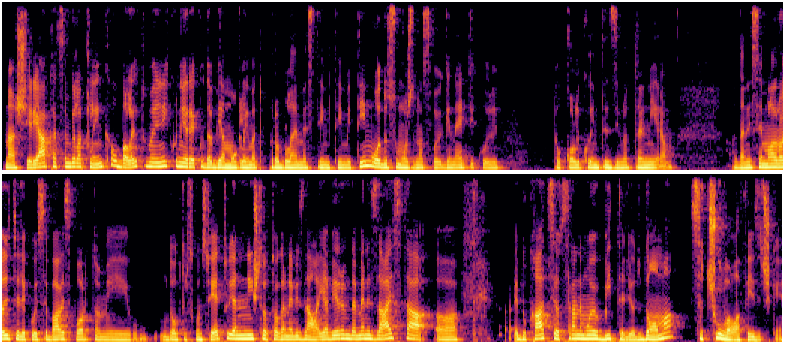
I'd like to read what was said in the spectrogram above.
Znaš, jer ja kad sam bila klinka u baletu, meni niko nije rekao da bi ja mogla imati probleme s tim, tim i tim, u odnosu možda na svoju genetiku ili to koliko intenzivno treniram. Da nisam imala roditelje koji se bave sportom i u doktorskom svijetu, ja ništa od toga ne bi znala. Ja vjerujem da je mene zaista uh, edukacija od strane moje obitelji, od doma, sačuvala fizički.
